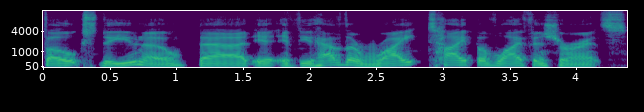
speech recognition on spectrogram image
folks, do you know that if you have the right type of life insurance,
